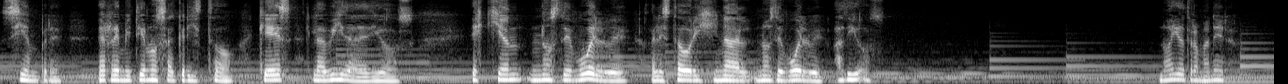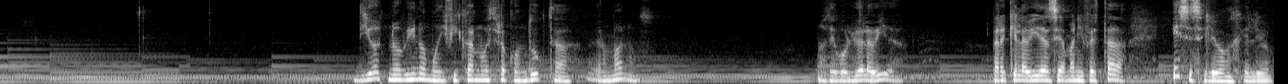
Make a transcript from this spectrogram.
siempre es remitirnos a Cristo, que es la vida de Dios. Es quien nos devuelve al estado original, nos devuelve a Dios. No hay otra manera. Dios no vino a modificar nuestra conducta, hermanos. Nos devolvió la vida para que la vida sea manifestada. Ese es el Evangelio.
